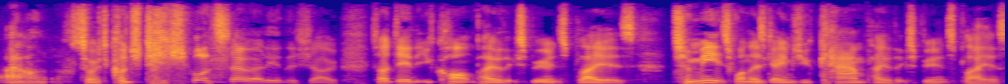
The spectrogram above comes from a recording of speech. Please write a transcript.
uh, sorry to contradict on so early in the show, this idea that you can't play with experienced players. To me, it's one of those games you can play with experienced players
